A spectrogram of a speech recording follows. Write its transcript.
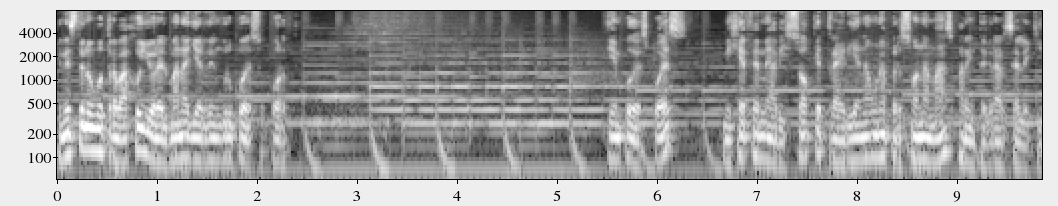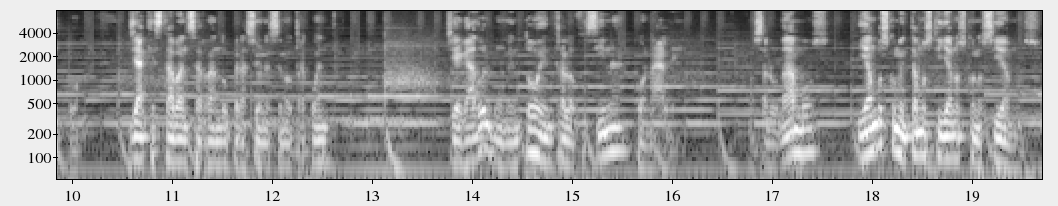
En este nuevo trabajo yo era el manager de un grupo de soporte Tiempo después, mi jefe me avisó que traerían a una persona más para integrarse al equipo, ya que estaban cerrando operaciones en otra cuenta. Llegado el momento, entra a la oficina con Ale. Nos saludamos y ambos comentamos que ya nos conocíamos.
